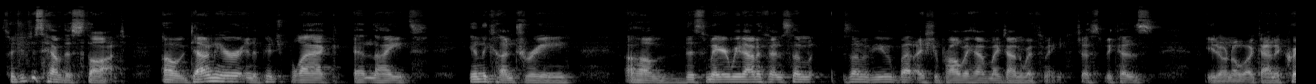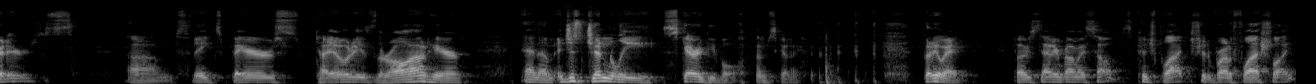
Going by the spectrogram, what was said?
So I did just have this thought. Oh, down here in the pitch black at night in the country, um, this may or may not offend some some of you, but I should probably have my gun with me just because you don't know what kind of critters, um, snakes, bears, coyotes, they're all out here. And um, it just generally scary people. I'm just kidding. but anyway, if I was standing by myself, it's pitch black, should have brought a flashlight.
